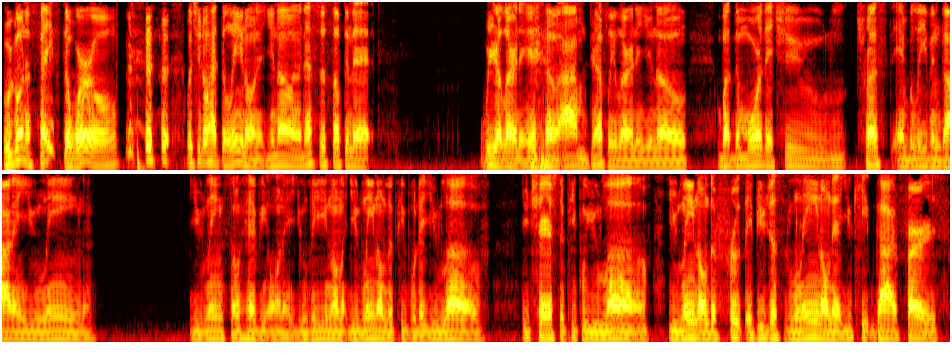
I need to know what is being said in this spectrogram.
we're going to face the world, but you don't have to lean on it, you know, and that's just something that we are learning. I'm definitely learning, you know, but the more that you trust and believe in God and you lean, you lean so heavy on it. You lean on it. You lean on the people that you love you cherish the people you love. You lean on the fruits. If you just lean on that, you keep God first,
